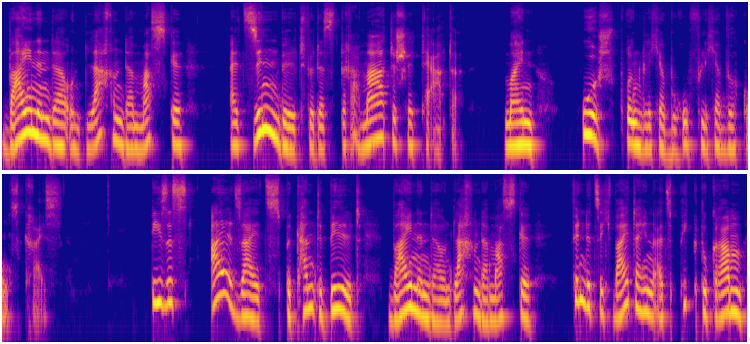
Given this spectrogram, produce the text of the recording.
weinender und lachender Maske als Sinnbild für das dramatische Theater, mein ursprünglicher beruflicher Wirkungskreis. Dieses allseits bekannte Bild weinender und lachender Maske findet sich weiterhin als Piktogramm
